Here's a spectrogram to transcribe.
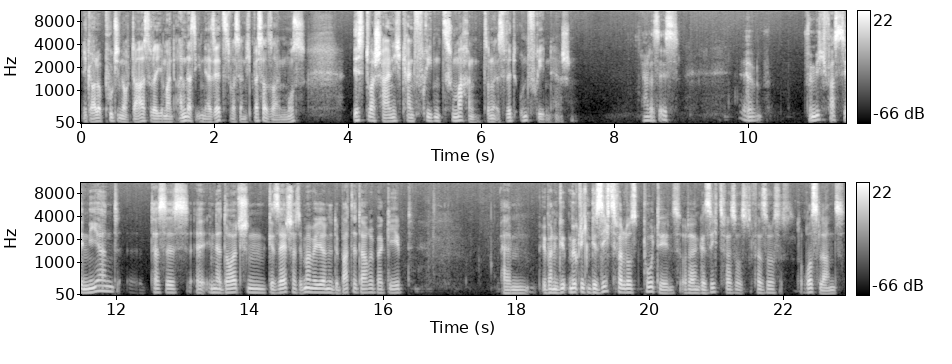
egal ob Putin noch da ist oder jemand anders ihn ersetzt, was ja nicht besser sein muss, ist wahrscheinlich kein Frieden zu machen, sondern es wird Unfrieden herrschen. Ja, das ist äh, für mich faszinierend, dass es äh, in der deutschen Gesellschaft immer wieder eine Debatte darüber gibt, ähm, über einen möglichen Gesichtsverlust Putins oder einen Gesichtsverlust Russlands.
